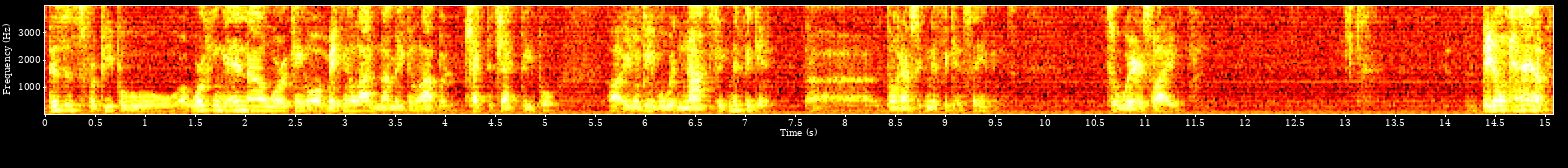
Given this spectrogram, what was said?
this is for people who are working and not working or making a lot and not making a lot, but check to check people, uh, even people with not significant, uh, don't have significant savings, to where it's like they don't have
